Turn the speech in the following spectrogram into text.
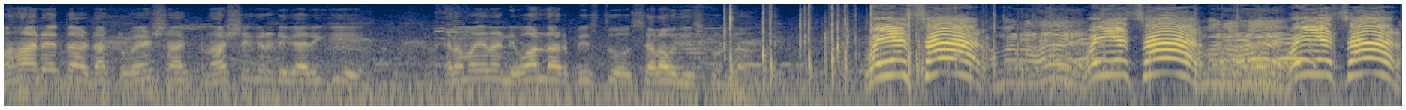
మహానేత డాక్టర్ వైఎస్ రాజశేఖర రెడ్డి గారికి ఘనమైన నివాళులు అర్పిస్తూ సెలవు తీసుకుంటున్నాను వైఎస్ఆర్! వైఎస్ఆర్! వైఎస్ఆర్!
